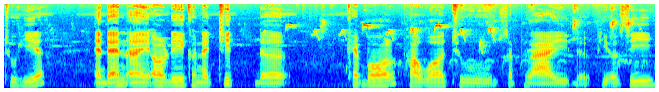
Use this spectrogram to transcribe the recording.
to here. And then I already connected the cable power to supply the PLC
